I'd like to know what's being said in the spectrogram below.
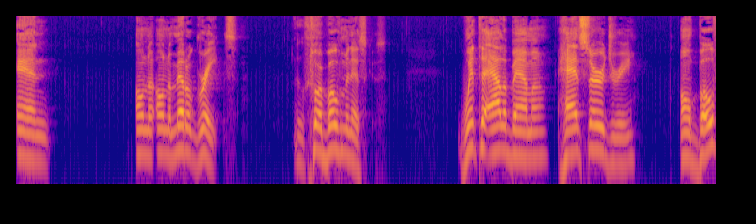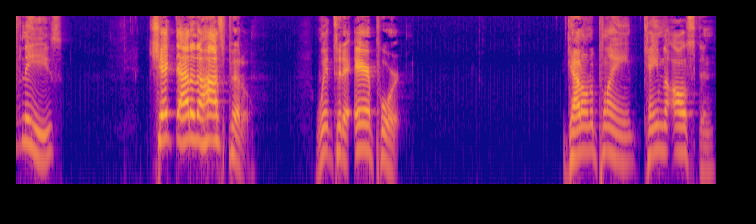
and on the on the metal grates. Tore both meniscus. Went to Alabama, had surgery on both knees, checked out of the hospital, went to the airport, got on a plane, came to Austin,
